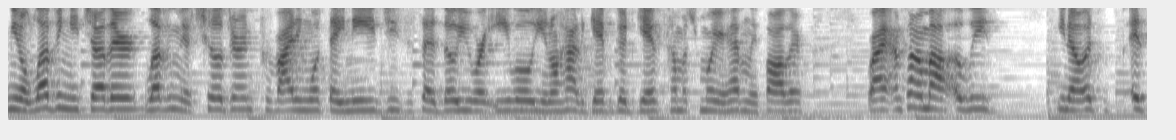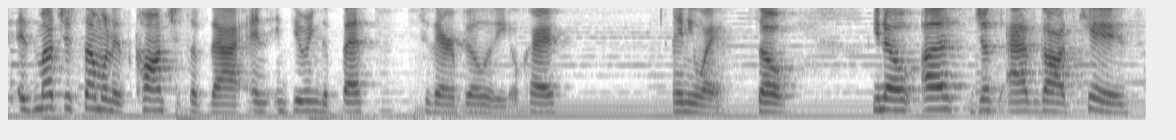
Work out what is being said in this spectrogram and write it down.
you know, loving each other, loving their children, providing what they need. Jesus said, though you are evil, you know how to give good gifts, how much more your heavenly father right? I'm talking about at least, you know, it's as much as someone is conscious of that and, and doing the best to their ability, okay? Anyway, so, you know, us just as God's kids,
